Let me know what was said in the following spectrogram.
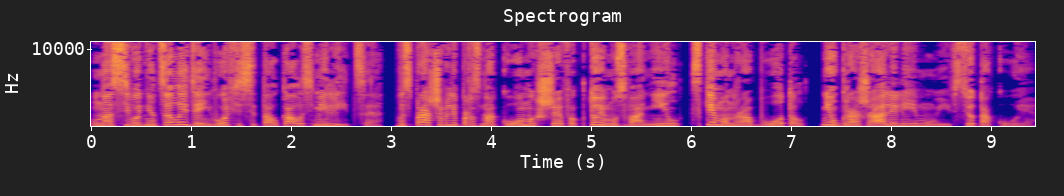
У нас сегодня целый день в офисе толкалась милиция. Вы спрашивали про знакомых шефа, кто ему звонил, с кем он работал, не угрожали ли ему и все такое.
